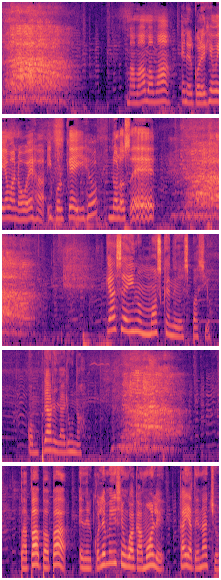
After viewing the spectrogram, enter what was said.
Mamá, mamá, en el colegio me llaman oveja. ¿Y por qué, hijo? No lo sé. ¿Qué hace Elon Musk en el espacio? Comprar la luna. Papá, papá, en el cole me dicen guacamole. Cállate, Nacho.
